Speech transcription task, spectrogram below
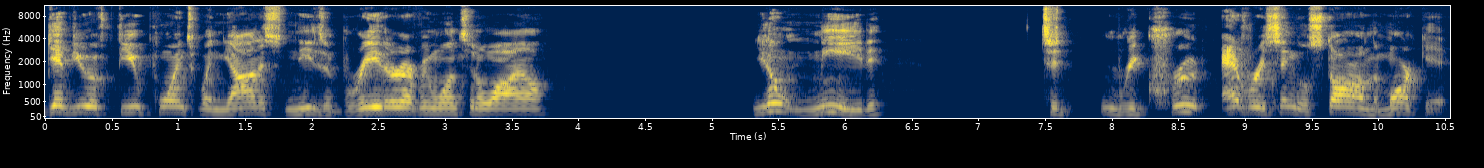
give you a few points when Giannis needs a breather every once in a while. You don't need to recruit every single star on the market.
